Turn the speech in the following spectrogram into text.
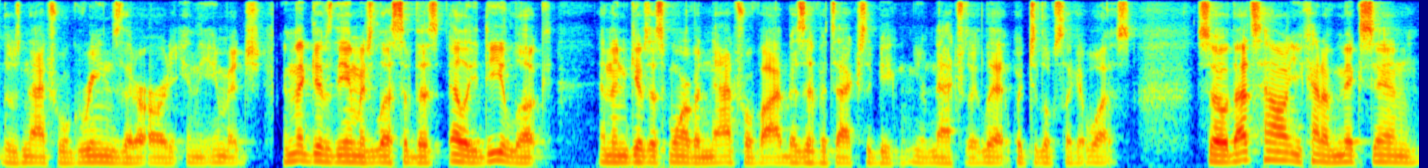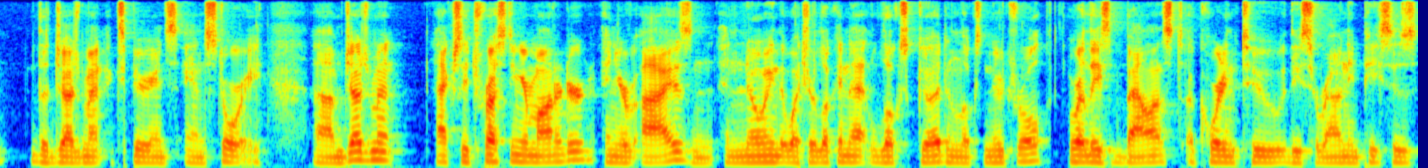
those natural greens that are already in the image. And that gives the image less of this LED look and then gives us more of a natural vibe as if it's actually being you know, naturally lit, which it looks like it was. So that's how you kind of mix in the judgment, experience, and story. Um, judgment, actually trusting your monitor and your eyes and, and, knowing that what you're looking at looks good and looks neutral, or at least balanced according to the surrounding pieces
